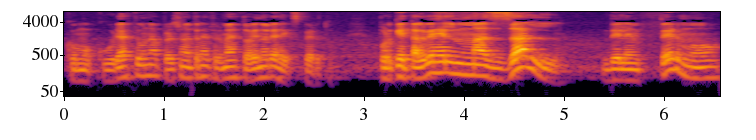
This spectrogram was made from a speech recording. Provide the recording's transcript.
como curaste a una persona de tres enfermedades todavía no eres experto. Porque tal vez el mazal del enfermo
